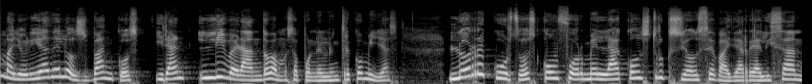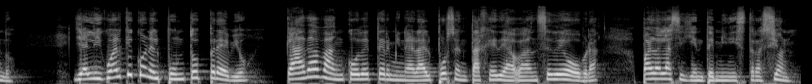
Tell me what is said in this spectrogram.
la mayoría de los bancos irán liberando, vamos a ponerlo entre comillas, los recursos conforme la construcción se vaya realizando. Y al igual que con el punto previo, cada banco determinará el porcentaje de avance de obra para la siguiente administración.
